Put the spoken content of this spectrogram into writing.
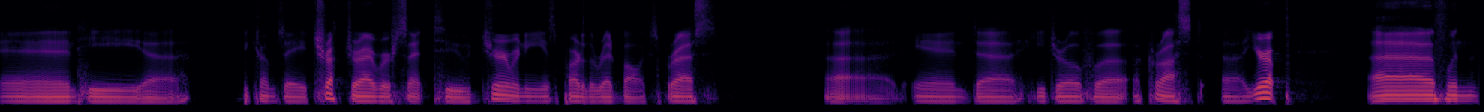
and he uh, becomes a truck driver sent to Germany as part of the Red Ball Express. Uh, and uh, he drove across Europe. When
